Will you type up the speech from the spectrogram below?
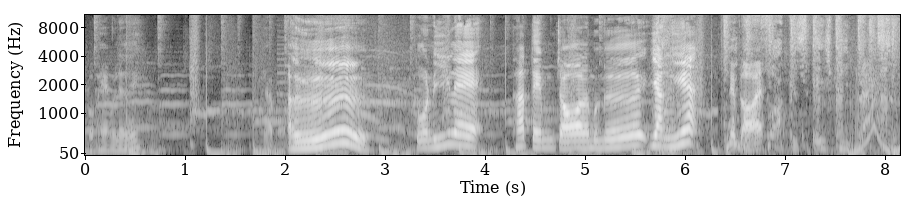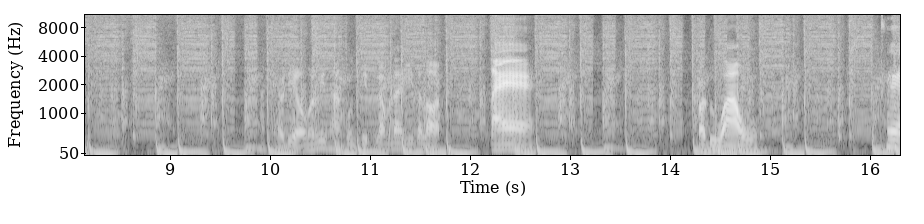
ตัวแพงไปเลย ครับ เออ ตัวนี้แหละ ถ้าเต็มจอแล้วมึงเอ้ย อย่างเงี้ย เรียบร้อยแถวเดียวมันไม่มีทางคูณสิบแล้วมันได้อย่างนี้ตลอด แต่ ก็ดูเอาแค่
